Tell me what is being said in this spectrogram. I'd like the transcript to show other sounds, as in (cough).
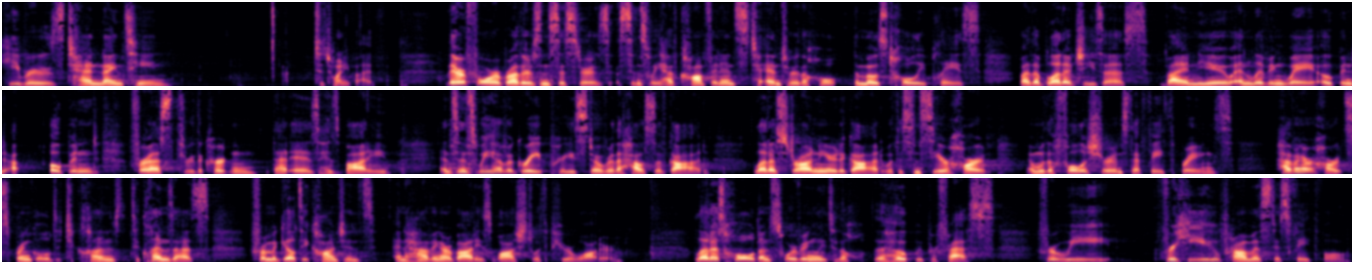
Hebrews 10:19 to 25. Therefore, brothers and sisters, since we have confidence to enter the, whole, the most holy place by the blood of Jesus, by a new and living way opened, opened for us through the curtain, that is, his body, and since we have a great priest over the house of God, let us draw near to God with a sincere heart and with a full assurance that faith brings, having our hearts sprinkled to cleanse, to cleanse us from a guilty conscience and having our bodies washed with pure water. Let us hold unswervingly to the, the hope we profess, for, we, for he who promised is faithful.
